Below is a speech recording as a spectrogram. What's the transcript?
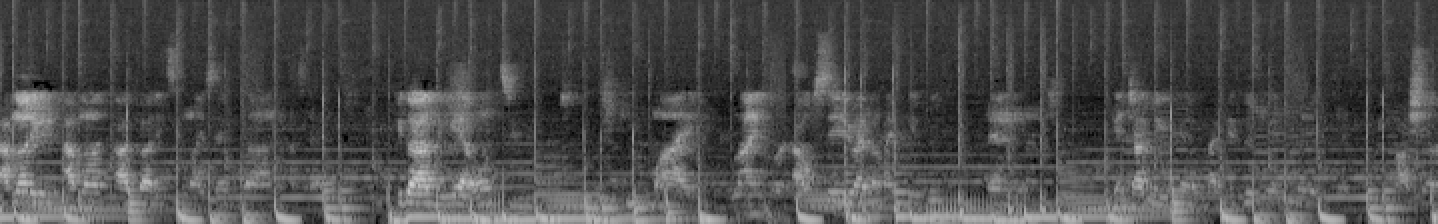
I'm not I'm not actually seen myself down as figure out the way I want to keep my life. but I would say right on my Facebook, then you can chat me with my Facebook, with Marshall.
